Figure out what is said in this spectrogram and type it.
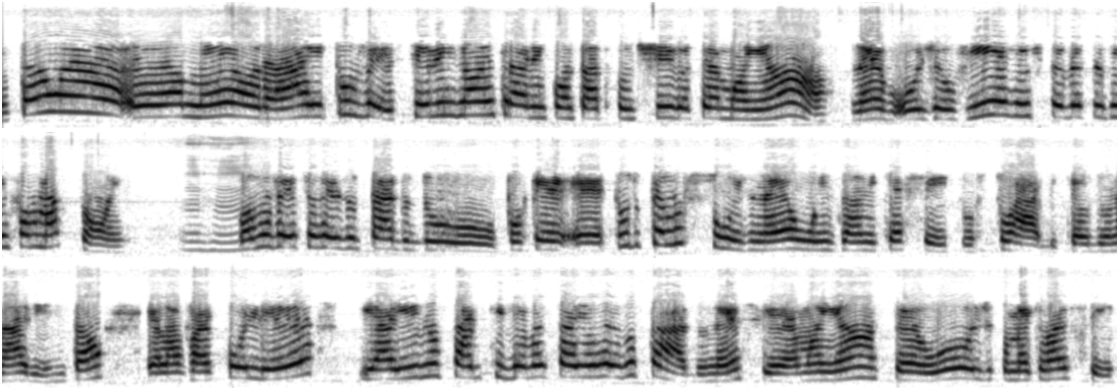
Então é, é amém orar e tu vê, se eles não entrarem em contato contigo até amanhã, né? Hoje eu vim e a gente teve essas informações. Uhum. Vamos ver se o resultado do. Porque é tudo pelo SUS, né? O exame que é feito, o SUAB, que é o do nariz. Então, ela vai colher e aí não sabe que dia vai sair o resultado, né? Se é amanhã, se é hoje, como é que vai ser.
